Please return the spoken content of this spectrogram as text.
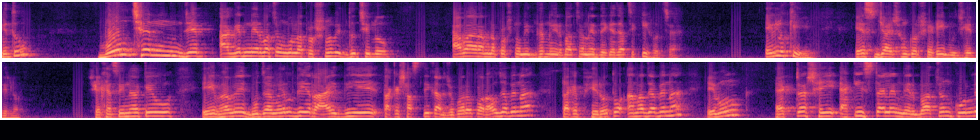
কিন্তু বলছেন যে আগের নির্বাচনগুলো প্রশ্নবিদ্ধ ছিল, আবার আমরা প্রশ্নবিদ্ধ নির্বাচনের দিকে যাচ্ছে, কি হচ্ছে? এগুলো কি? এস জয়শঙ্কর সেটাই বুঝিয়ে দিল। শেখ হাসিনাকেও এভাবে গোজামেল দিয়ে, রায় দিয়ে তাকে শাস্তি কার্যকর করাও যাবে না, তাকে ফেরতও আনা যাবে না, এবং একটা সেই একই স্টাইলের নির্বাচন করলে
